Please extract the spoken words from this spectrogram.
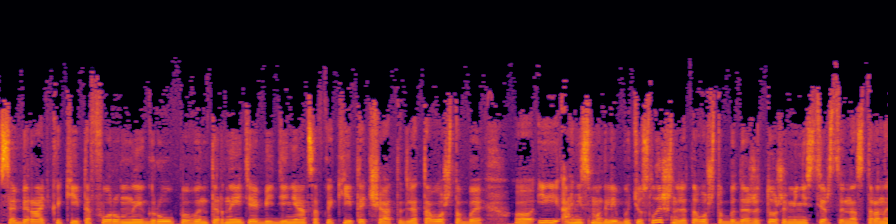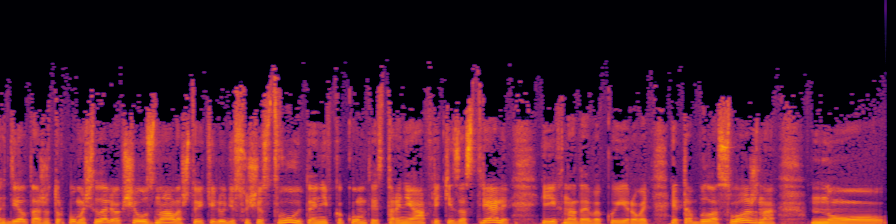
собирать какие-то форумные группы в интернете, объединяться в какие-то чаты для того, чтобы э, и они смогли быть услышаны, для того, чтобы даже тоже Министерство иностранных дел, та же турпомощь и далее вообще узнало, что эти люди существуют, они в каком-то стране Африки застряли, и их надо эвакуировать. Это было сложно, но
